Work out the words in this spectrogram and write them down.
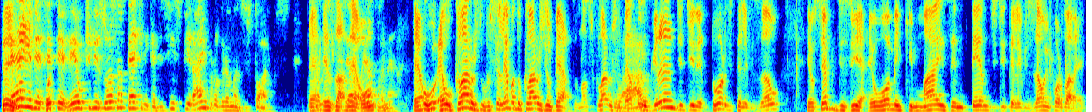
Porque a RDC TV utilizou essa técnica de se inspirar em programas históricos. É, exato. É, época, o, né? é, o, é o Claro, você lembra do Claro Gilberto? O nosso Claro, claro. Gilberto é o grande diretor de televisão eu sempre dizia, é o homem que mais entende de televisão em Porto Alegre.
